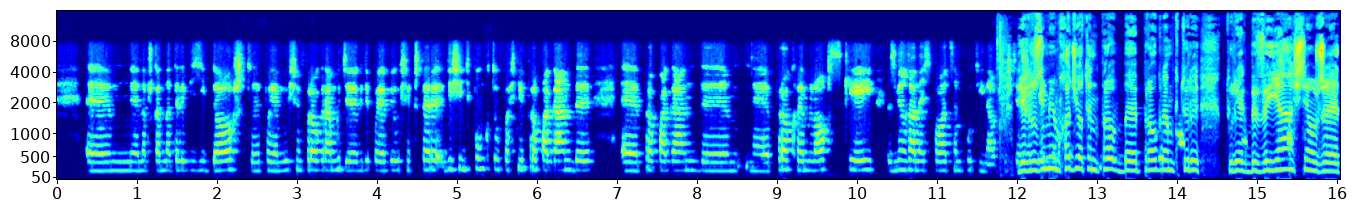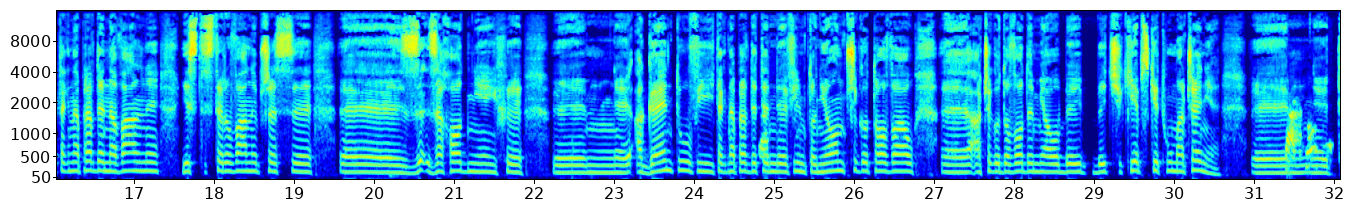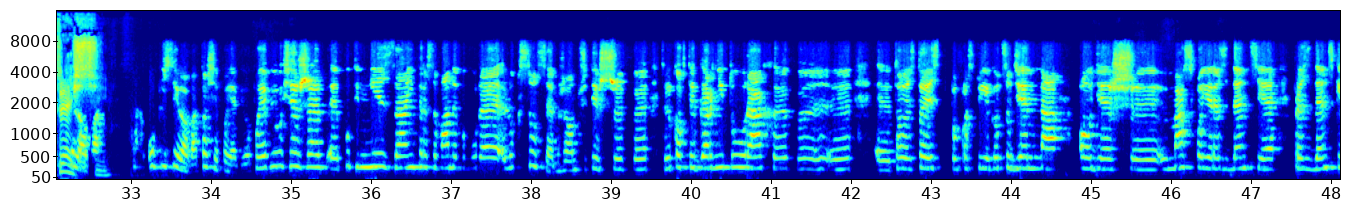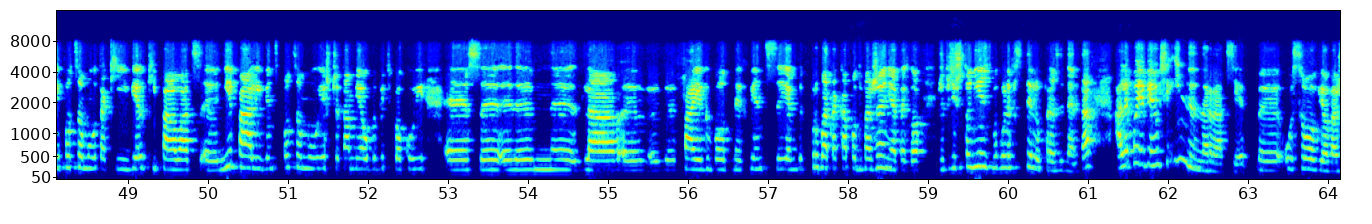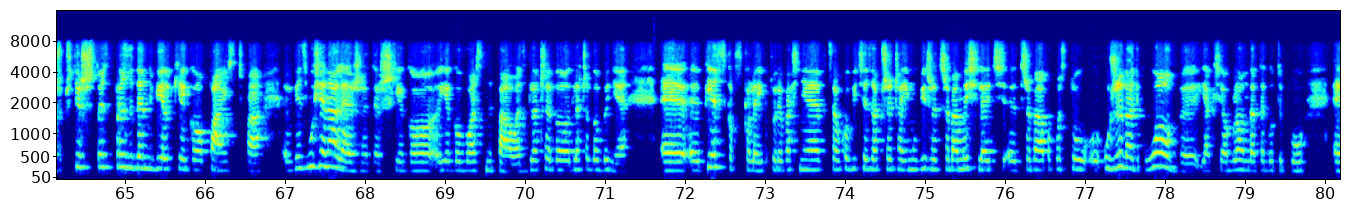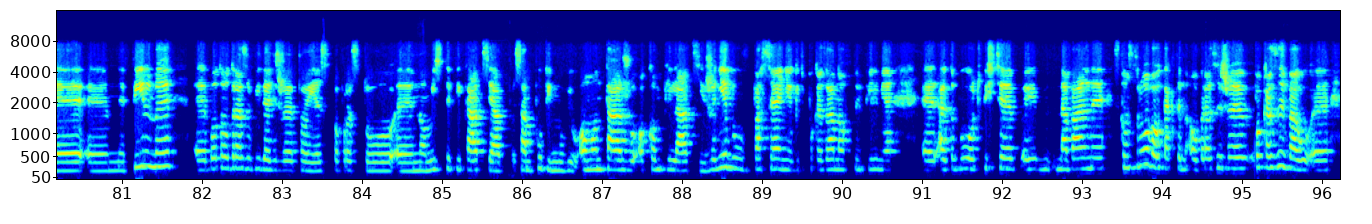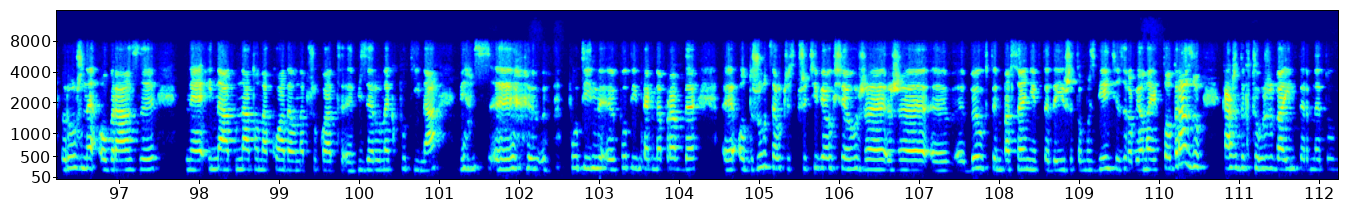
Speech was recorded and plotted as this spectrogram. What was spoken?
Na przykład na telewizji Doszcz pojawił się program, gdzie, gdzie pojawiło się 4, 10 punktów właśnie propagandy, e, propagandy e, prokremlowskiej związanej z Pałacem Putina. Oczywiście, Jak rozumiem, chodzi o ten pro, program, który, który jakby wyjaśniał, że tak naprawdę Nawalny jest sterowany przez e, z zachodnich e, agentów i tak naprawdę ten film to nie on przygotował, e, a czego dowodem miałoby być kiepskie tłumaczenie tak, no, treści u Kisilowa to się pojawiło. Pojawiło się, że e, Putin nie jest zainteresowany w ogóle luksusem, że on przecież w, tylko w tych garniturach, w, e, to, jest, to jest po prostu jego codzienna odzież, y, ma swoje rezydencje prezydenckie, po co mu taki wielki pałac, y, nie pali, więc po co mu jeszcze tam miałby być pokój y, z, dla fajek wodnych, więc jakby próba taka podważenia tego, że przecież to nie jest w ogóle w stylu prezydenta, ale pojawiają się inne narracje usłowiowe, że przecież to jest prezydent wielkiego państwa, więc mu się należy też jego, jego własny pałac, dlaczego, dlaczego by nie. Pieskow z kolei, który właśnie całkowicie zaprzecza i mówi, że trzeba myśleć, e, trzeba po prostu używać głowy, jak się ogląda tego typu e, filmy, E, bo to od razu widać, że to jest po prostu no, mistyfikacja. Sam Putin mówił o montażu, o kompilacji, że nie był w basenie, gdzie pokazano w tym filmie, ale to było oczywiście Nawalny skonstruował tak ten obraz, że pokazywał różne obrazy i na, na to nakładał na przykład wizerunek Putina, więc Putin, Putin tak naprawdę odrzucał czy sprzeciwiał się, że, że był w tym basenie wtedy i że to mu zdjęcie zrobiono, jak to od razu każdy, kto używa internetu,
